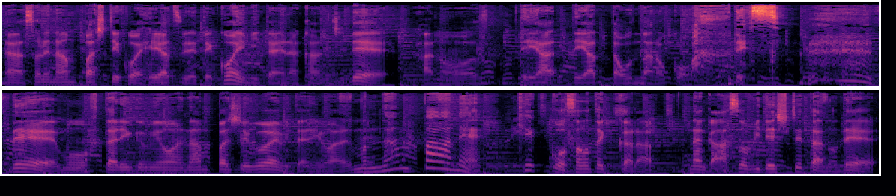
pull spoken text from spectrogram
だからそれナンパしてこい、部屋連れてこいみたいな感じで、あの、出会、出会った女の子 です。で、もう二人組をナンパしてこいみたいに言われて、もうナンパはね、結構その時からなんか遊びでしてたので、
